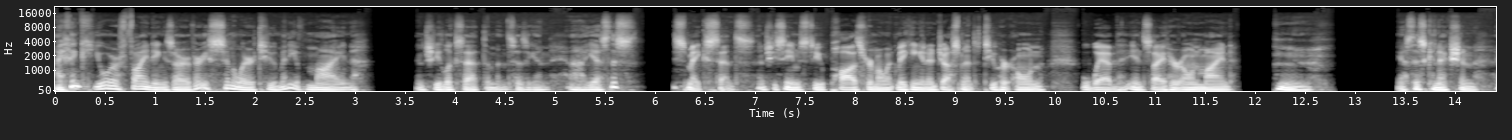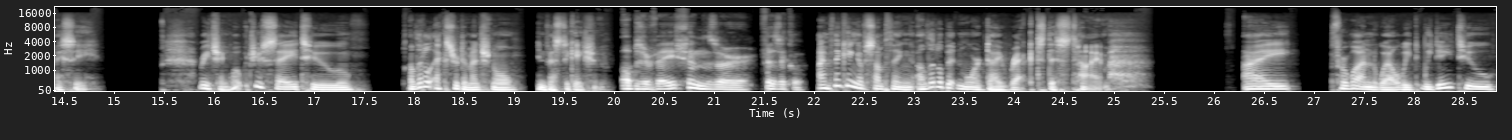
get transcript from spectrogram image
I think your findings are very similar to many of mine. And she looks at them and says again, ah, Yes, this, this makes sense. And she seems to pause for a moment, making an adjustment to her own web inside her own mind. Hmm. Yes, this connection, I see. Reaching, what would you say to a little extra dimensional investigation? Observations or physical? I'm thinking of something a little bit more direct this time. I, for one, well, we, we need to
